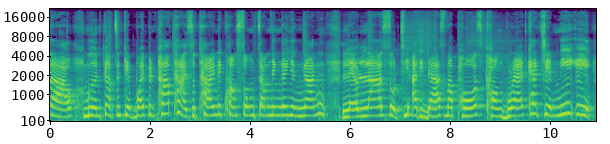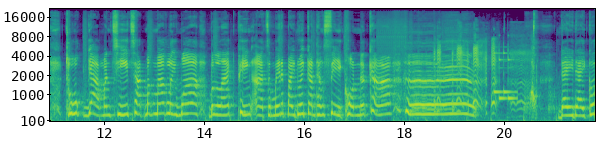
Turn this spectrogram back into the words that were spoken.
สาวๆ เหมือนกับจะเก็บไว้เป็นภาพถ่ายสุดท้ายในความทรงจำยังไงอย่างนั้น แล้วล่าสุดที่ Adidas มาโพสต์ Congrats แค่เจนนี่อีก ทุกอย่างมันชี้ชัดมากๆเลยว่า Blackpink อาจจะไม่ได้ไปด้วยกันทั้ง 4 คนนะคะ ใดๆก็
